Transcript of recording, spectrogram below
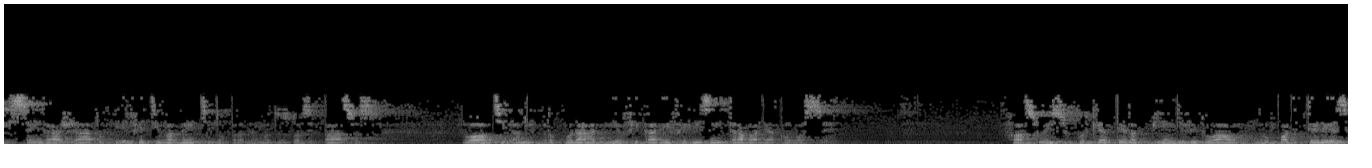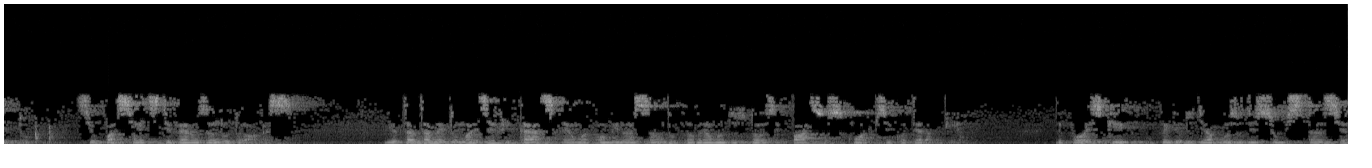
e ser engajado efetivamente no programa dos 12 passos, Volte a me procurar e eu ficarei feliz em trabalhar com você. Faço isso porque a terapia individual não pode ter êxito se o paciente estiver usando drogas. E o tratamento mais eficaz é uma combinação do programa dos 12 passos com a psicoterapia. Depois que o período de abuso de substância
